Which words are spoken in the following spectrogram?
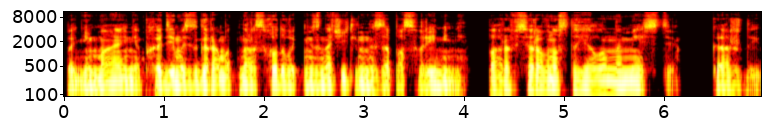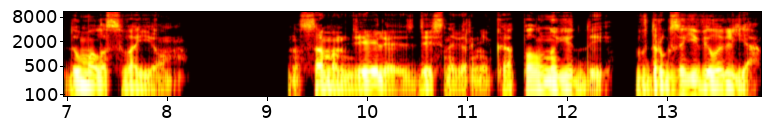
Понимая необходимость грамотно расходовать незначительный запас времени, пара все равно стояла на месте. Каждый думал о своем. «На самом деле здесь наверняка полно еды», — вдруг заявил Илья.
